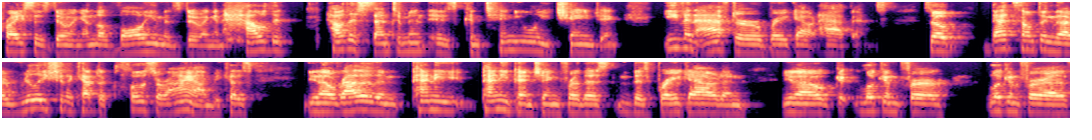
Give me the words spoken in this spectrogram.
price is doing and the volume is doing and how the how the sentiment is continually changing even after a breakout happens. So that's something that I really should have kept a closer eye on because you know rather than penny penny pinching for this this breakout and you know looking for looking for a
